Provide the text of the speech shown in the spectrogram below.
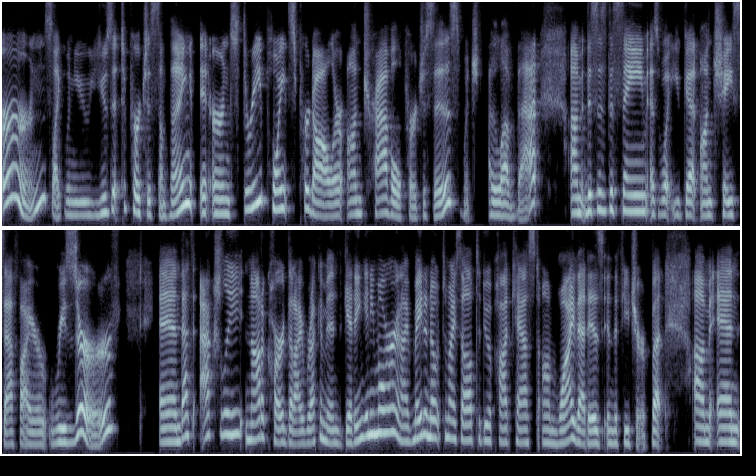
earns, like when you use it to purchase something, it earns three points per dollar on travel purchases, which I love that. Um, this is the same as what you get on Chase Sapphire Reserve. And that's actually not a card that I recommend getting anymore. And I've made a note to myself to do a podcast on why that is in the future. But, um, and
